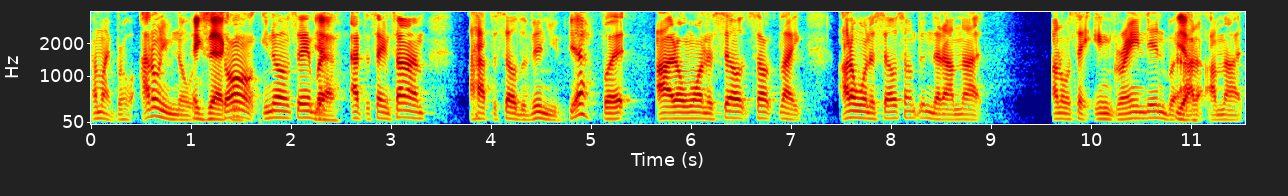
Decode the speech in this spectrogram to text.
I'm like, bro, I don't even know Exactly. song. You know what I'm saying? But Yeah. at the same time, I have to sell the venue. Yeah. But I don't want to sell some like I don't want to sell something that I'm not. I don't want to say ingrained in, but Yeah. I, I'm not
